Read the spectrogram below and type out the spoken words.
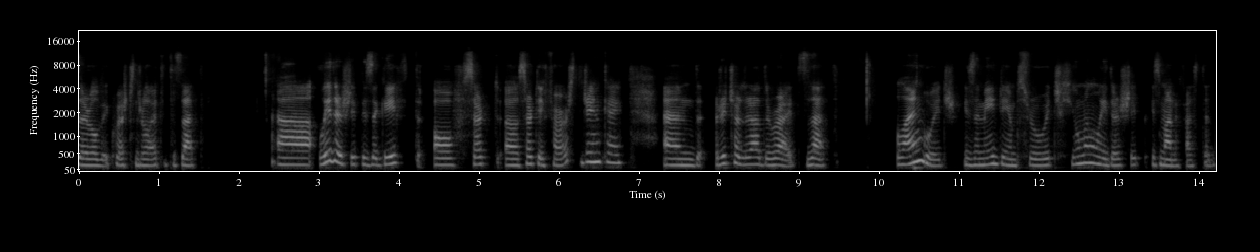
there will be questions related to that. Uh, leadership is a gift of cert, uh, 31st Gene Key, and Richard Rudd writes that language is a medium through which human leadership is manifested.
